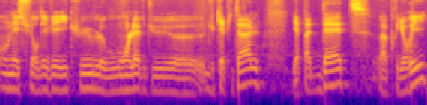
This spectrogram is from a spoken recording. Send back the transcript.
on est sur des véhicules où on lève du, du capital. Il n'y a pas de dette, a priori.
